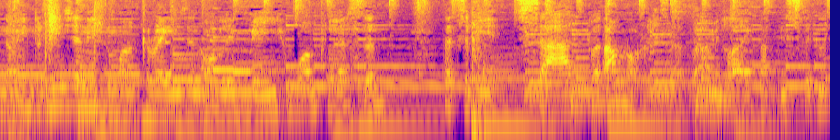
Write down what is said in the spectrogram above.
No Indonesian in Malaysian, only me, one person. That's a bit sad, but I'm not really sad. But I mean, like that is the good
